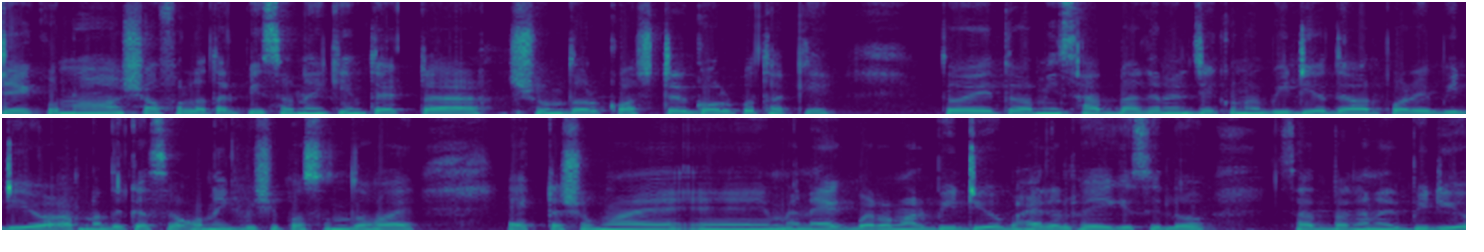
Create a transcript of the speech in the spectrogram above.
যে কোনো সফলতার পিছনে কিন্তু একটা সুন্দর কষ্টের গল্প থাকে। তো এই তো আমি ছাদ বাগানের যে কোনো ভিডিও দেওয়ার পরে ভিডিও আপনাদের কাছে অনেক বেশি পছন্দ হয়। একটা সময় মানে একবার আমার ভিডিও ভাইরাল হয়ে গেছিল, ছাদ বাগানের ভিডিও,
